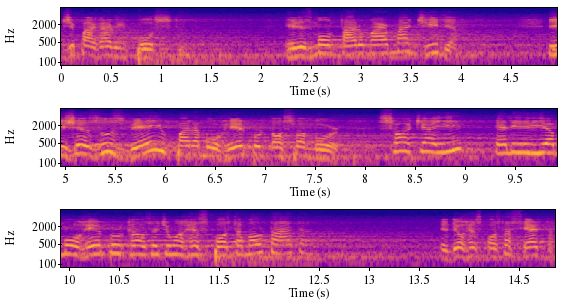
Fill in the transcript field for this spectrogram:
de pagar o imposto. Eles montaram uma armadilha e Jesus veio para morrer por nosso amor. Só que aí ele iria morrer por causa de uma resposta mal dada. Ele deu a resposta certa.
